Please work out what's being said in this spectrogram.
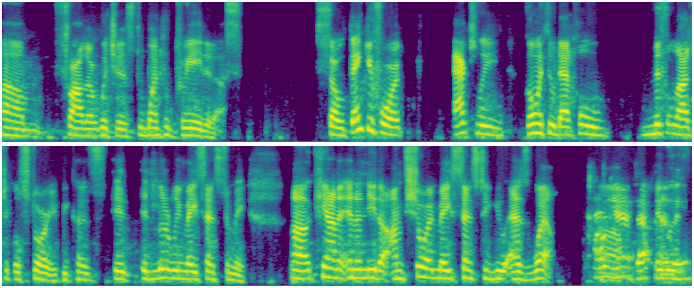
um, Father, which is the one who created us. So thank you for actually going through that whole mythological story because it, it literally made sense to me. Uh, Kiana and Anita, I'm sure it made sense to you as well. Oh yeah, definitely. It was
